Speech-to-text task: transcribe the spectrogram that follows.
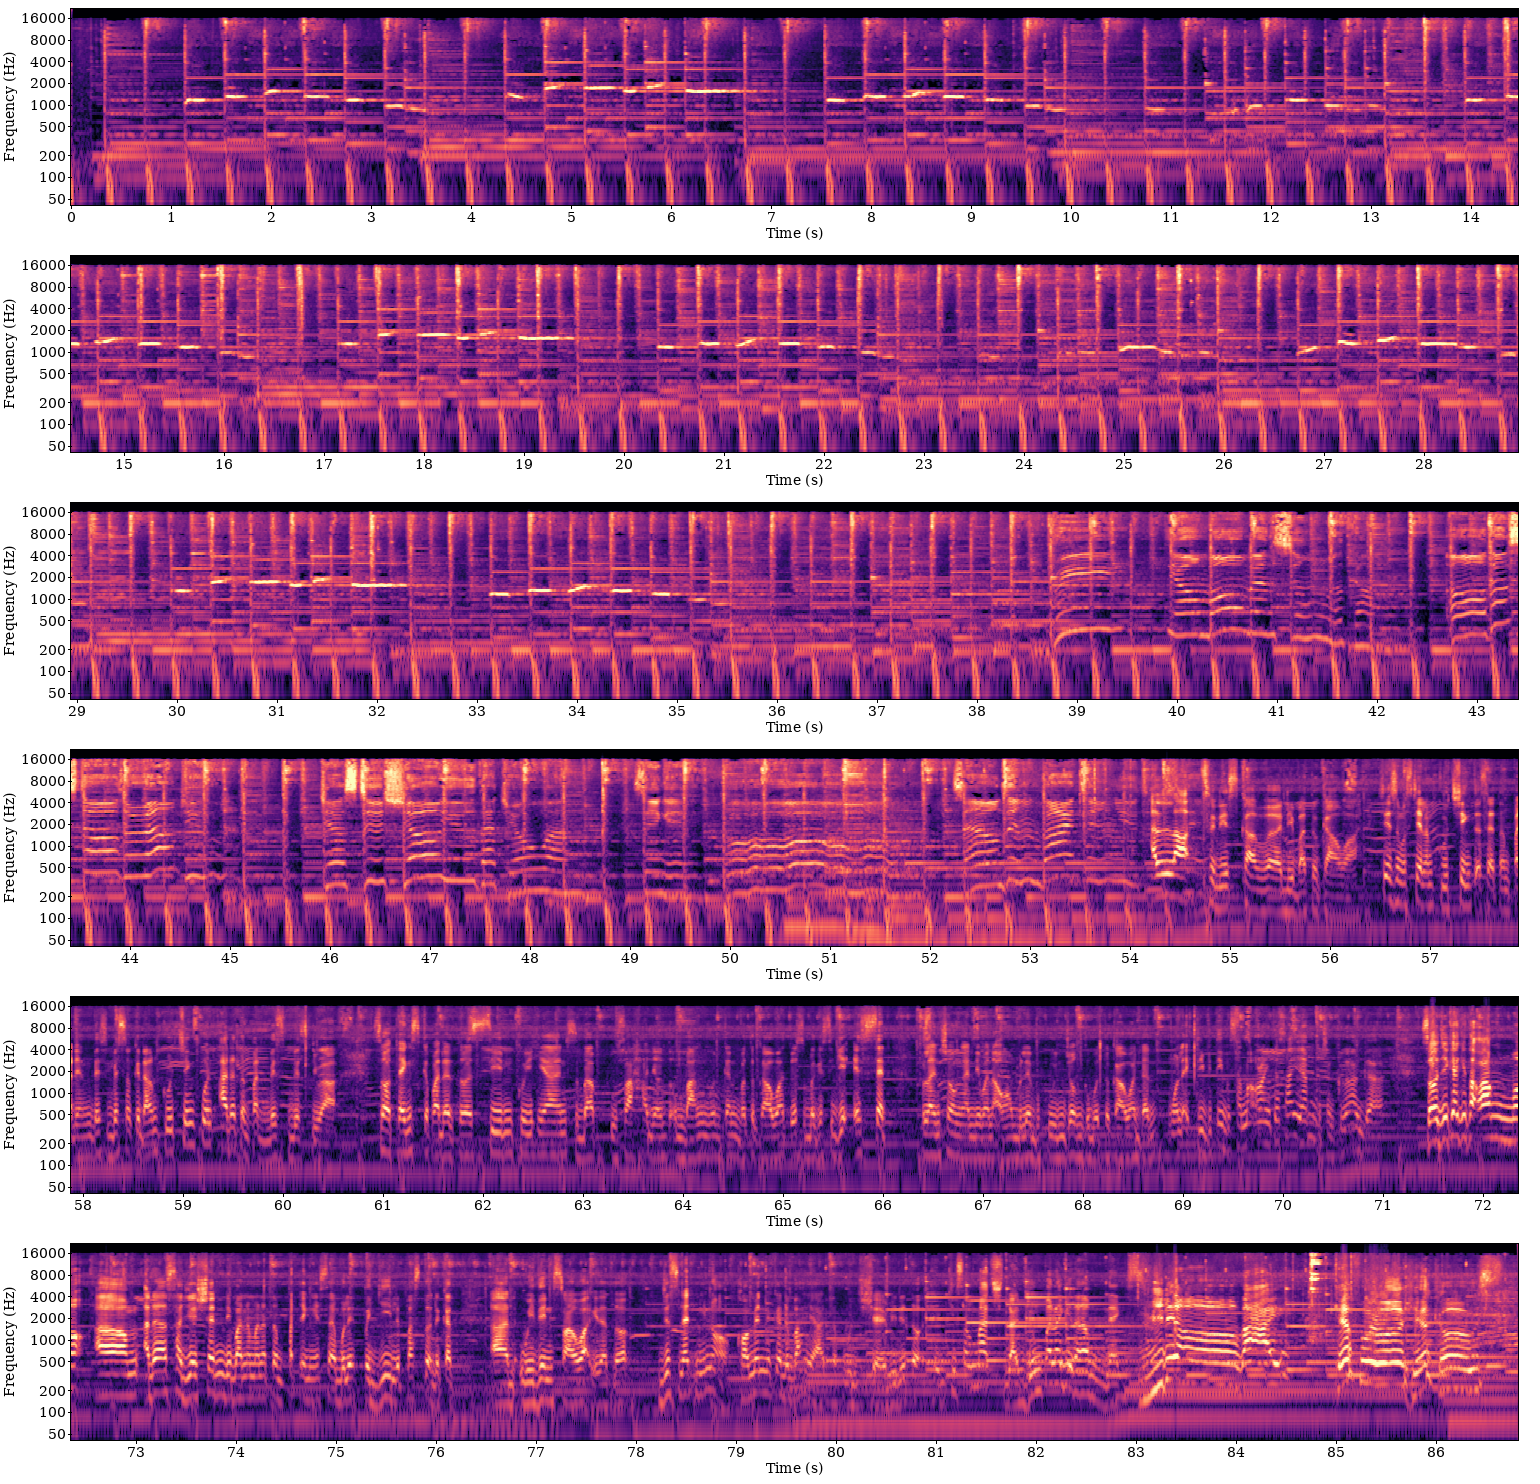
To discover di Batu Kawah. Saya semestinya dalam Kuching tak saya tempat yang best-best. So, ke dalam Kuching pun ada tempat best-best juga. So, thanks kepada Tuan Sim Kui Hian sebab usahanya untuk membangunkan Batu Kawah tu sebagai segi aset pelancongan di mana orang boleh berkunjung ke Batu Kawah dan mulai aktiviti bersama orang yang kita sayang macam keluarga. So, jika kita orang mau um, ada suggestion di mana-mana tempat yang saya boleh pergi lepas tu dekat uh, within Sarawak kita tu, just let me know. Komen dekat bawah ya ataupun share video tu. Thank you so much dan jumpa lagi dalam next video. Bye. Careful. Here goes.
